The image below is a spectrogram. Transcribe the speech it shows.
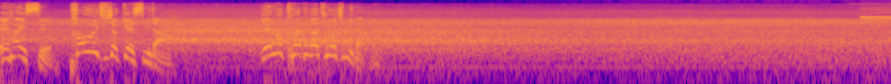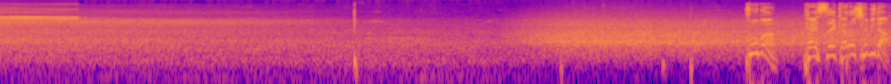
베하이스 파울 지적됐습니다 옐로 카드가 주어집니다 코망 패스 가로챕니다.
